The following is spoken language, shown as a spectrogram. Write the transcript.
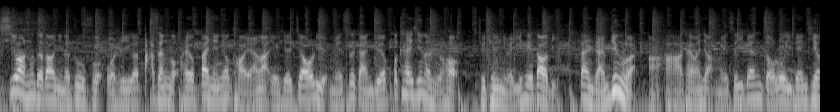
希望能得到你的祝福。我是一个大三狗，还有半年就考研了，有些焦虑。每次感觉不开心的时候，就听你的一黑到底，但然并卵啊！哈哈，开玩笑。每次一边走路一边听，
